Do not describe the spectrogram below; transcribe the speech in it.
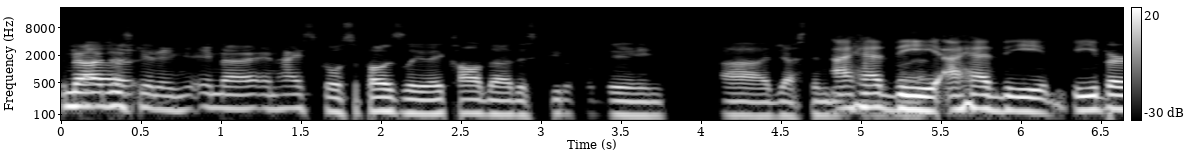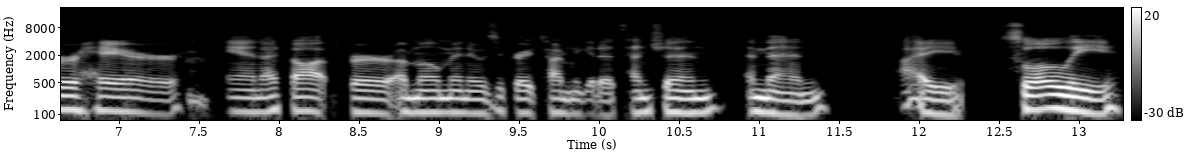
No, I'm just Uh, kidding. In uh, in high school, supposedly they called uh, this beautiful being uh, Justin. I Bieber, had but- the I had the Bieber hair, and I thought for a moment it was a great time to get attention, and then I slowly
